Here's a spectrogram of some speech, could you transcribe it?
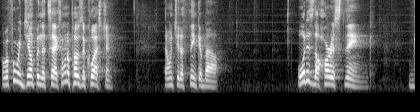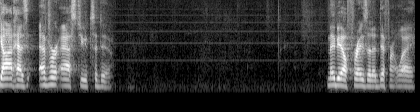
Well, before we jump in the text, I want to pose a question that I want you to think about. What is the hardest thing God has ever asked you to do? Maybe I'll phrase it a different way.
